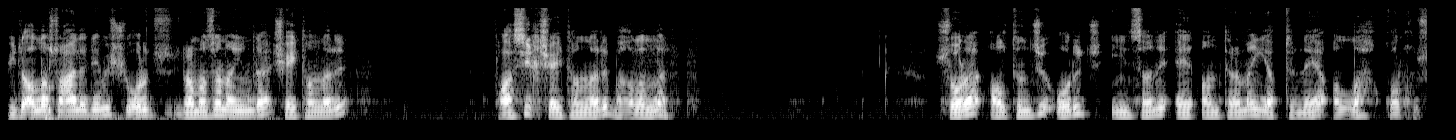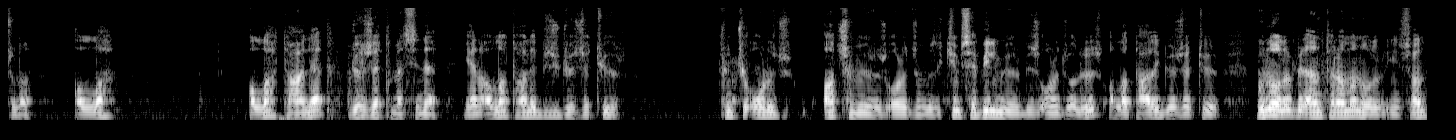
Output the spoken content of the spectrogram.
Bir de Allah Teala demiş ki oruç Ramazan ayında şeytanları fasik şeytanları bağlarlar. Sonra altıncı oruç insanı e, antrenman yaptırmaya Allah korkusuna, Allah Allah Teala gözetmesine. Yani Allah Teala bizi gözetiyor. Çünkü oruç açmıyoruz orucumuzu. Kimse bilmiyor biz oruç oluyoruz. Allah Teala gözetiyor. Bu ne olur? Bir antrenman olur. İnsan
